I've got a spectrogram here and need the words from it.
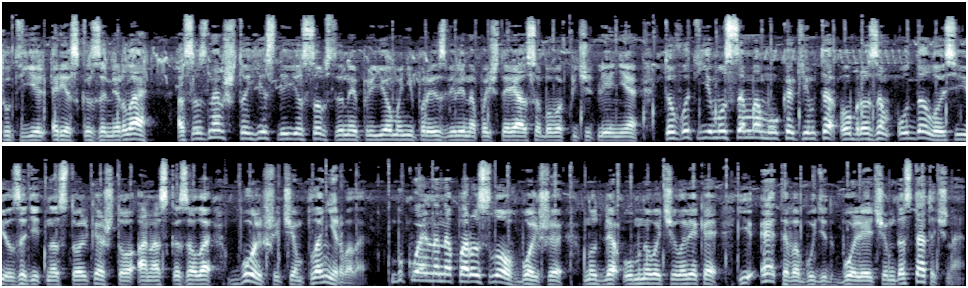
Тут Ель резко замерла, осознав, что если ее собственные приемы не произвели на почтаря особого впечатления, то вот ему самому каким-то образом удалось ее задеть настолько, что она сказала больше, чем планировала. Буквально на пару слов больше, но для умного человека и этого будет более чем достаточно.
